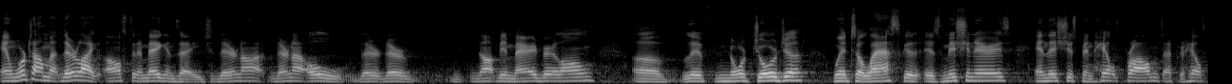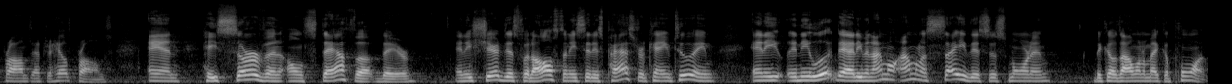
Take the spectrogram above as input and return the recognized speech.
and we're talking about they're like Austin and Megan's age. They're not they're not old. They're they're not been married very long. Uh, lived North Georgia, went to Alaska as missionaries, and there's just been health problems after health problems after health problems. And he's serving on staff up there, and he shared this with Austin. He said his pastor came to him, and he and he looked at him, and I'm I'm going to say this this morning because I want to make a point.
